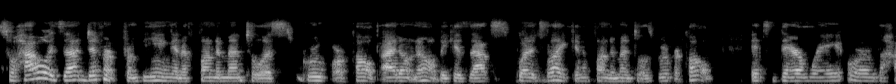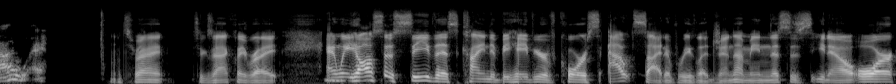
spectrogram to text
so how is that different from being in a fundamentalist group or cult? I don't know because that's what it's like in a fundamentalist group or cult. It's their way or the highway. That's right. That's exactly right. And we mm-hmm. also see this kind of behavior, of course, outside of religion. I mean, this is, you know, or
